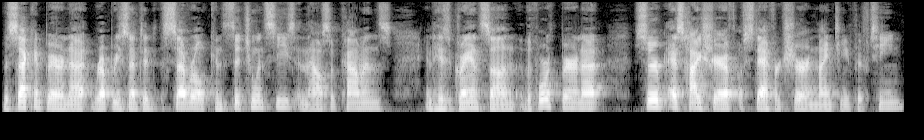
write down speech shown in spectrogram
the second baronet represented several constituencies in the House of Commons, and his grandson, the fourth baronet, served as High Sheriff of Staffordshire in 1915.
